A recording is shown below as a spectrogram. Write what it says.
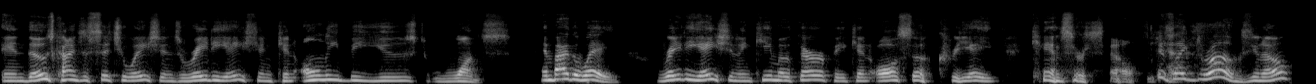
in those kinds of situations radiation can only be used once. And by the way radiation and chemotherapy can also create cancer cells. It's like drugs, you know,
